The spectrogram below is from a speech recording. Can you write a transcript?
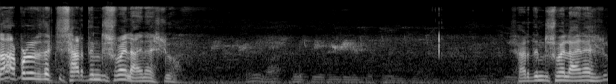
তারপরে দেখছি সাড়ে তিনটের সময় লাইন আসলো। সাড়ে তিনটের সময় লাইন আসলো।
